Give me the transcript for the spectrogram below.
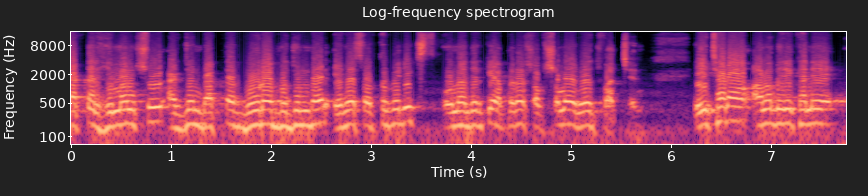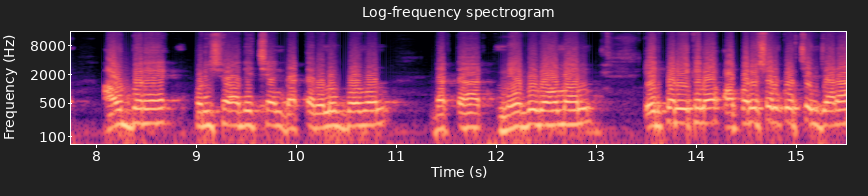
ডাক্তার হিমাংশু, একজন doctor Gaurav Majumdar MS orthopaedics ওনাদেরকে আপনারা সবসময় রোজ পাচ্ছেন। এছাড়াও আমাদের এখানে আউটডোরে পরিষেবা দিচ্ছেন ডাক্তার অনুপ বর্মন, ডাক্তার মেহবুব রহমান। এরপরে এখানে অপারেশন করছেন যারা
